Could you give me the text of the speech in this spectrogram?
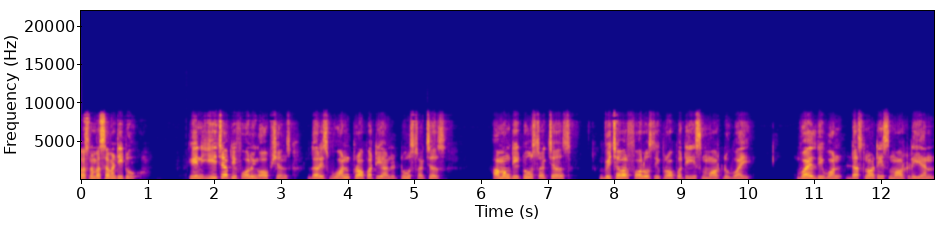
Question number 72. In each of the following options, there is one property and two structures. Among the two structures, whichever follows the property is marked Y, while the one does not is marked N.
